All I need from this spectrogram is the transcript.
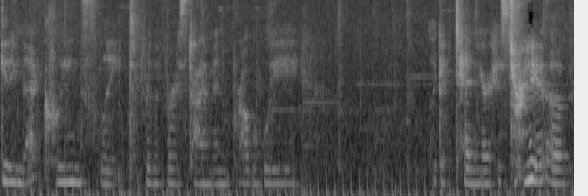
getting that clean slate for the first time in probably like a 10 year history of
